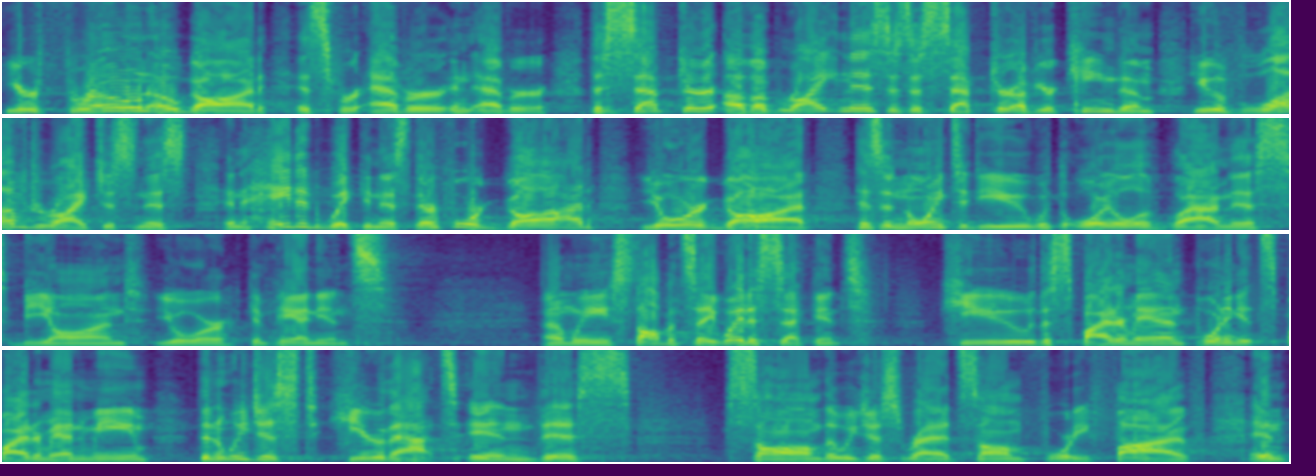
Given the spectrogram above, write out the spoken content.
Your throne, O God, is forever and ever. The scepter of uprightness is the scepter of your kingdom. You have loved righteousness and hated wickedness. Therefore, God, your God, has anointed you with the oil of gladness beyond your companions. And we stop and say, Wait a second. Cue the Spider Man pointing at Spider Man meme. Didn't we just hear that in this psalm that we just read, Psalm 45? And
